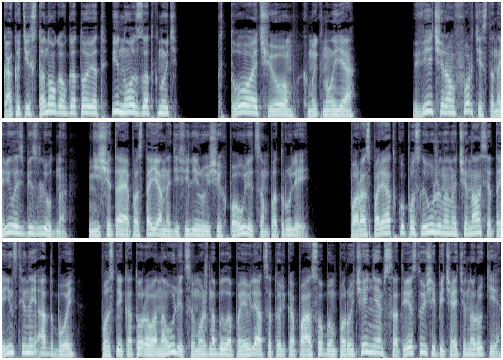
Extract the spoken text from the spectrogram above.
как этих станогов готовят и нос заткнуть». «Кто о чем?» – хмыкнул я. Вечером в форте становилось безлюдно, не считая постоянно дефилирующих по улицам патрулей. По распорядку после ужина начинался таинственный отбой, после которого на улице можно было появляться только по особым поручениям с соответствующей печатью на руке.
